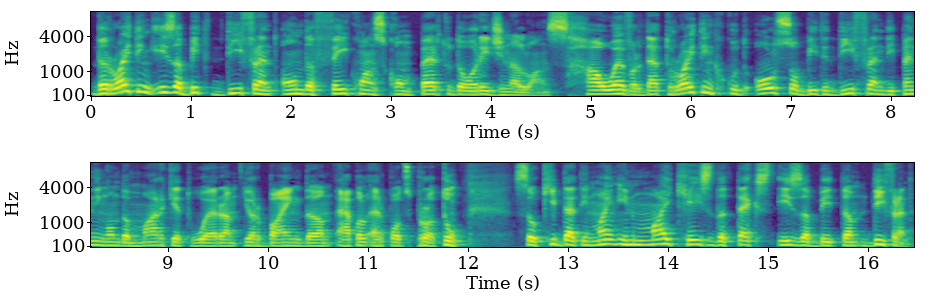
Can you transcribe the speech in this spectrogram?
the writing is a bit different on the fake ones compared to the original ones. However, that writing could also be different depending on the market where um, you're buying the Apple AirPods Pro 2. So keep that in mind. In my case, the text is a bit um, different.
